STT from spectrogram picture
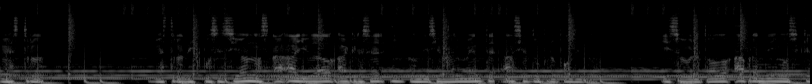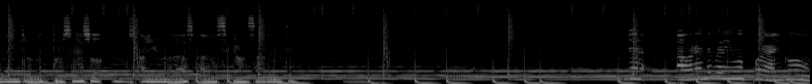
Nuestro nuestra disposición nos ha ayudado a crecer incondicionalmente hacia tu propósito y sobre todo aprendimos que dentro del proceso nos ayudarás a descansar en ti. Señora, ahora te pedimos por algo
